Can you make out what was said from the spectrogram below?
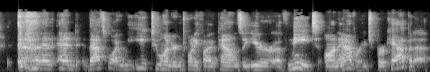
and, and that's why we eat 225 pounds a year of meat on average per capita.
